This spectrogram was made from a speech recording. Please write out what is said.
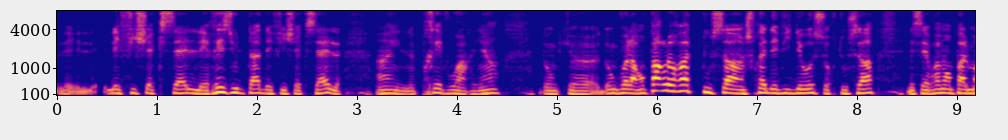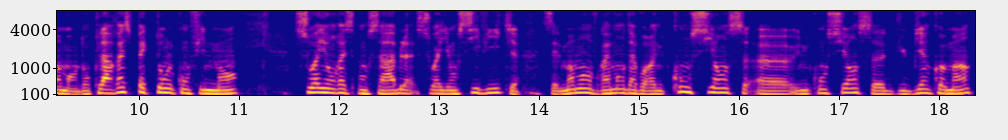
les, les, fiches Excel, les résultats des fiches Excel, hein, ils ne prévoient rien. Donc, euh, donc voilà, on parlera de tout ça, hein. je ferai des vidéos sur tout ça, mais c'est vraiment pas le moment. Donc là, respectons le confinement. soyons responsables, soyons civiques. C'est le moment vraiment d'avoir une conscience, euh, une conscience du bien commun,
